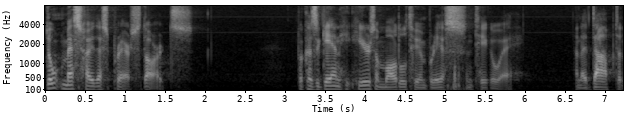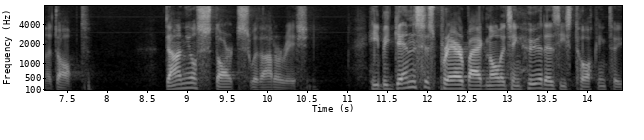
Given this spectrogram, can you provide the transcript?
don't miss how this prayer starts. Because again, here's a model to embrace and take away and adapt and adopt. Daniel starts with adoration. He begins his prayer by acknowledging who it is he's talking to.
